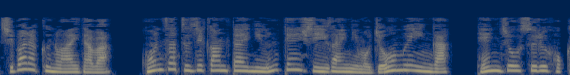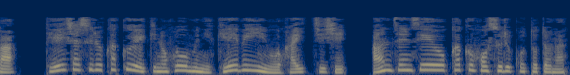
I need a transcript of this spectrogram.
しばらくの間は、混雑時間帯に運転士以外にも乗務員が添乗するほか、停車する各駅のホームに警備員を配置し、安全性を確保することとなっ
